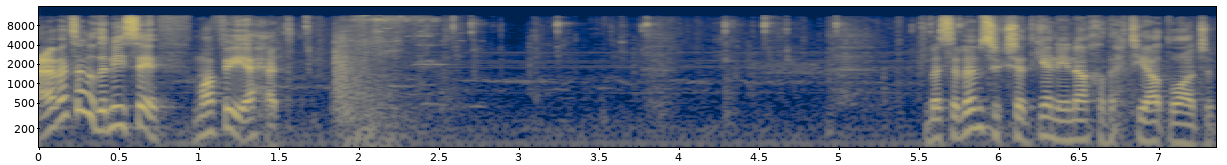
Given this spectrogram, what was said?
أنا ما أعتقد اني سيف ما في أحد. بس بمسك شتقني ناخذ احتياط واجب.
